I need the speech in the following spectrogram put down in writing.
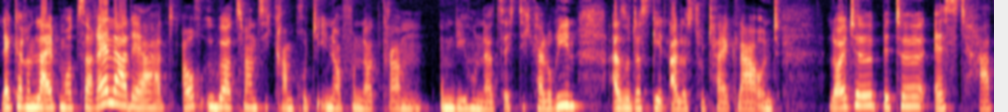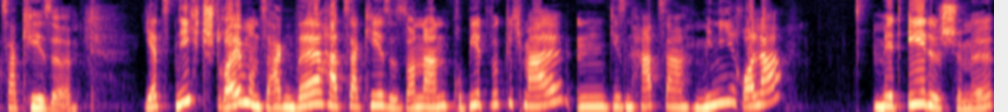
leckeren Light Mozzarella, der hat auch über 20 Gramm Protein auf 100 Gramm, um die 160 Kalorien. Also das geht alles total klar. Und Leute, bitte esst Harzer Käse. Jetzt nicht sträuben und sagen, Harzer Käse, sondern probiert wirklich mal mh, diesen Harzer Mini-Roller mit Edelschimmel.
